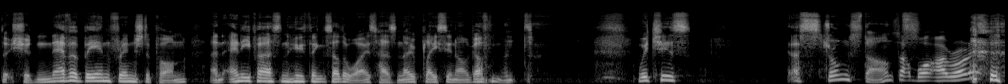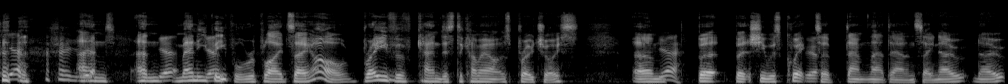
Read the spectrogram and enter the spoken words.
that should never be infringed upon, and any person who thinks otherwise has no place in our government." Which is a strong stance Somewhat ironic. yeah. and and Yeah, many yeah. people replied saying, "Oh, brave of Candace to come out as pro-choice." Um, Yeah. But but she was quick Yeah. to damp that down and say no, no.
